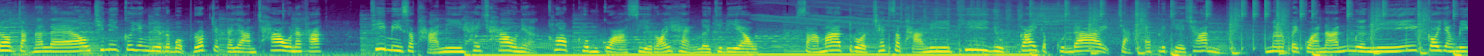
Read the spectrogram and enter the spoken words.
นอกจากนั้นแล้วที่นี่ก็ยังมีระบบรถจักรยานเช่านะคะ ที่มีสถานีให้เช่าเนี่ยครอบคลุมกว่า 400 แห่งเลยทีเดียว สามารถตรวจเช็คสถานีที่อยู่ใกล้กับคุณได้จากแอปพลิเคชัน มากไปกว่านั้นเมืองนี้ก็ยังมี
